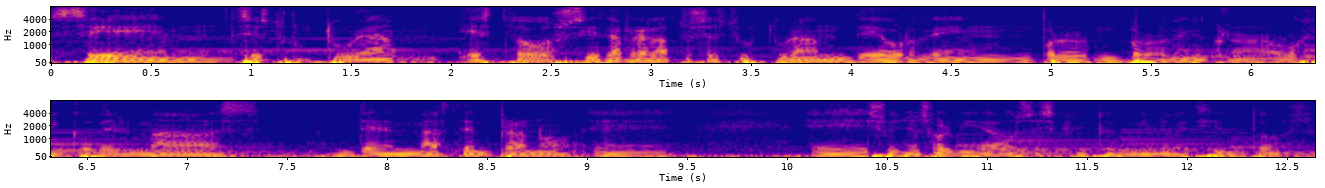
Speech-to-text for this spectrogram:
se, estructura, estos siete relatos se estructuran de orden, por, orden cronológico, del más, del más temprano, eh, Sueños Olvidados, escrito en 1900,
